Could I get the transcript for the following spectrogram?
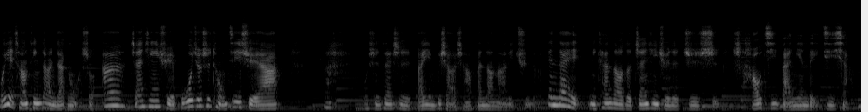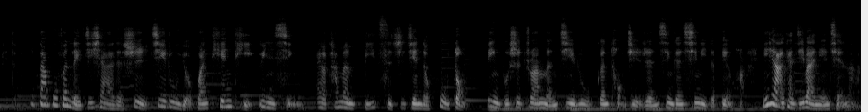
我也常听到人家跟我说啊，占星学不过就是统计学啊，唉，我实在是白眼不晓得想要翻到哪里去了。现在你看到的占星学的知识是好几百年累积下来的。大部分累积下来的是记录有关天体运行，还有他们彼此之间的互动，并不是专门记录跟统计人性跟心理的变化。你想想看，几百年前呐，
